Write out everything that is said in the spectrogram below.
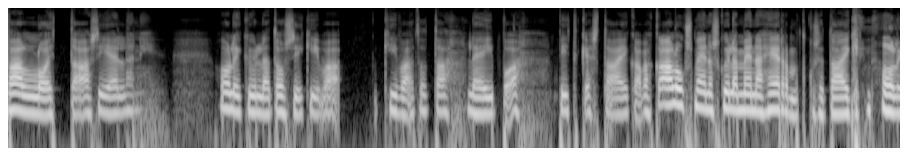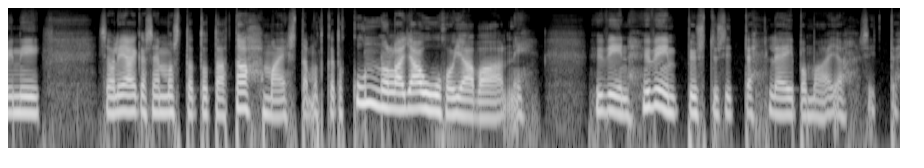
valloittaa siellä, niin oli kyllä tosi kiva, kiva tota, leipoa pitkästä aikaa. Vaikka aluksi meinasi kyllä mennä hermot, kun se taikina oli niin se oli aika semmoista tota, tahmaista, mutta kato kunnolla jauhoja vaan, niin hyvin, hyvin pysty sitten leipomaan ja sitten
